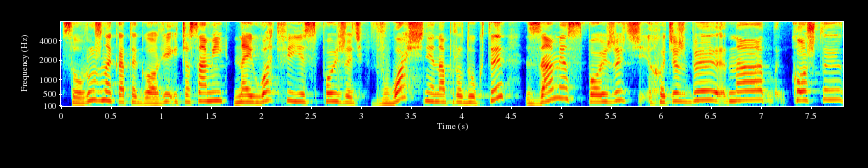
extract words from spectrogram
są różne kategorie i czasami najłatwiej jest spojrzeć właśnie na produkty, zamiast spojrzeć chociażby na koszty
